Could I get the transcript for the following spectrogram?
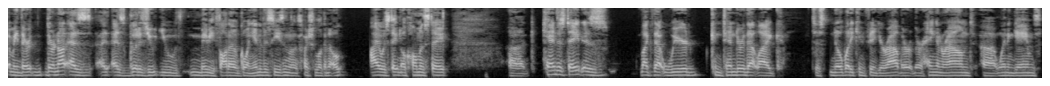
I mean, they're they're not as as good as you you maybe thought of going into the season, especially looking at Iowa State and Oklahoma State. Uh, Kansas State is like that weird contender that like just nobody can figure out. They're they're hanging around, uh, winning games.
